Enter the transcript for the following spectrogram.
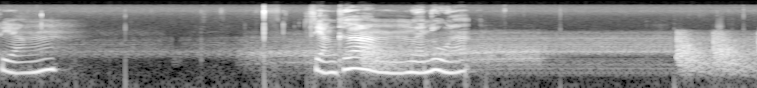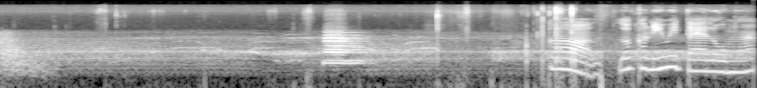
เสียง เสียงเครื่องเหมือนอยู่นะ ก็ รถคันนี้มีแต่ลมนะ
